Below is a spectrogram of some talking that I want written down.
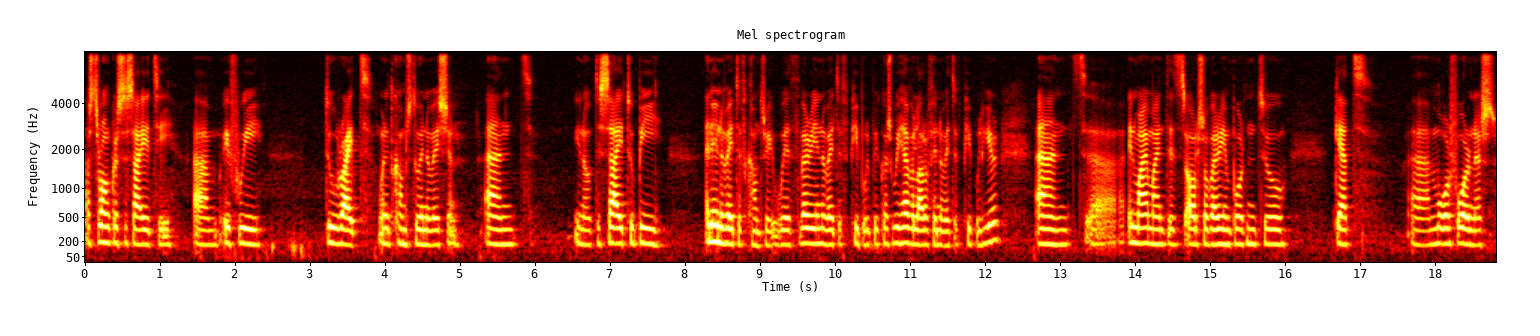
a stronger society um, if we do right when it comes to innovation and you know decide to be an innovative country with very innovative people because we have a lot of innovative people here. And uh, in my mind it's also very important to get uh, more foreigners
